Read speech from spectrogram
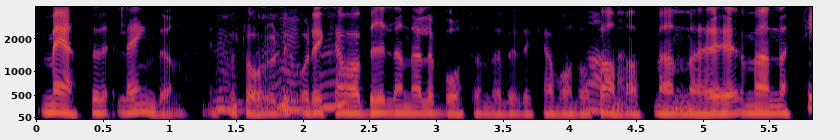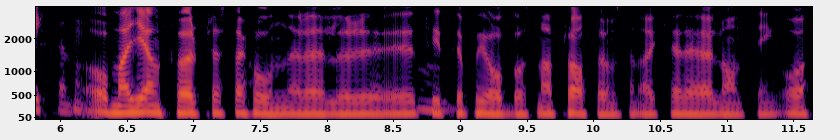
mäter längden. Ni mm, förstår. Mm, och, det, och, det, kan mm. vara bilen eller båten eller det kan vara något ja, annat. Men, mm. men om man jämför prestationer eller eh, mm. tittar på jobbet, man pratar om sina karriär eller någonting. Och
